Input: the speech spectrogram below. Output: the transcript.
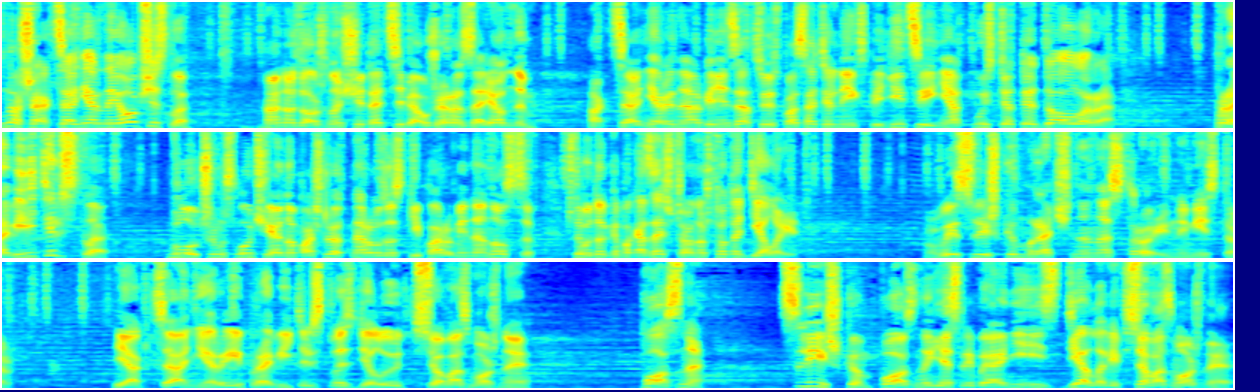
Наше акционерное общество? Оно должно считать себя уже разоренным. Акционеры на организацию спасательной экспедиции не отпустят и доллара. Правительство? В лучшем случае оно пошлет на розыски пару миноносцев, чтобы только показать, что оно что-то делает. Вы слишком мрачно настроены, мистер. И акционеры, и правительство сделают все возможное. Поздно. Слишком поздно, если бы они и сделали все возможное.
